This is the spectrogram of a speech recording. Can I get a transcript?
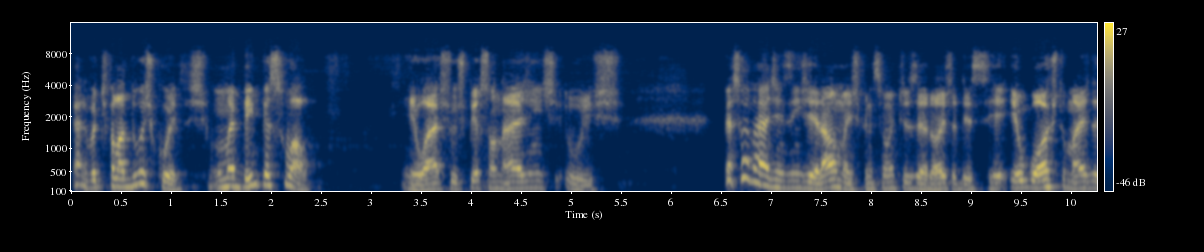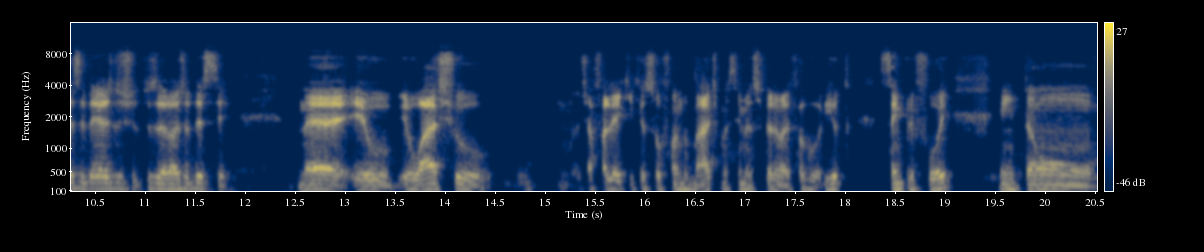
Cara, eu vou te falar duas coisas. Uma é bem pessoal. Eu acho os personagens, os personagens em geral, mas principalmente os heróis da DC, eu gosto mais das ideias dos, dos heróis da DC. Né? Eu, eu acho, já falei aqui que eu sou fã do Batman, assim, meu super-herói favorito, sempre foi. Então,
